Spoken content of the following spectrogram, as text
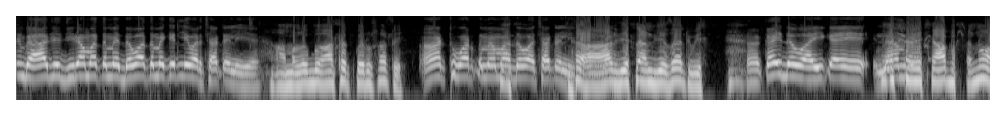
આ જે જીરામાં તમે દવા તમે કેટલી વાર છાંટેલી છે? આમાં લગભગ આઠ જ પેરું સાથે આઠ વાર તમે આમાં દવા છાંટેલી? આઠ જે આઠ જે કઈ દવા? એ કઈ નામ આપણે નો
